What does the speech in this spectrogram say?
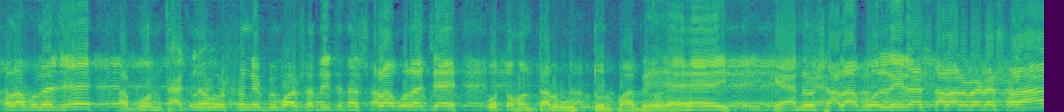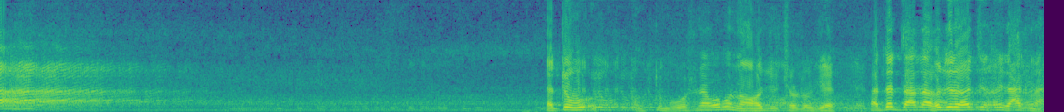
সালা বলেছে, আর বোন থাকলে ওর সঙ্গে বিবাহ শাদি না সালা বলেছে, ও তখন তার উত্তর পাবে। এই, কেন সালা বললি না সালার বেটা, শালা? একটু একটু বস না বাবু, ন হজুর ছোট যে। আচ্ছা দাদা হজুর হচ্ছে, তুই রাখ না।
